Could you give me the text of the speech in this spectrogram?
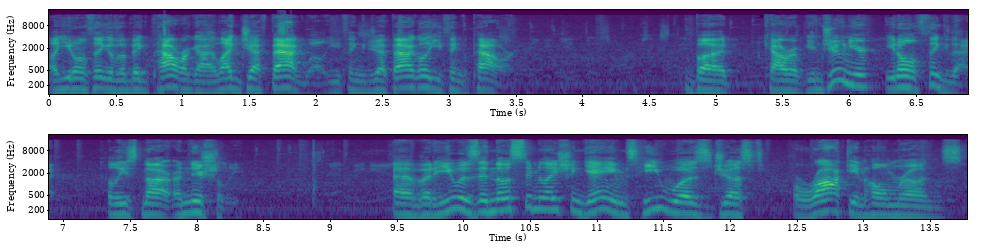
Like, you don't think of a big power guy like Jeff Bagwell. You think of Jeff Bagwell, you think of power. But Cal Ripken Jr., you don't think that. At least not initially. Uh, but he was in those simulation games, he was just rocking home runs.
